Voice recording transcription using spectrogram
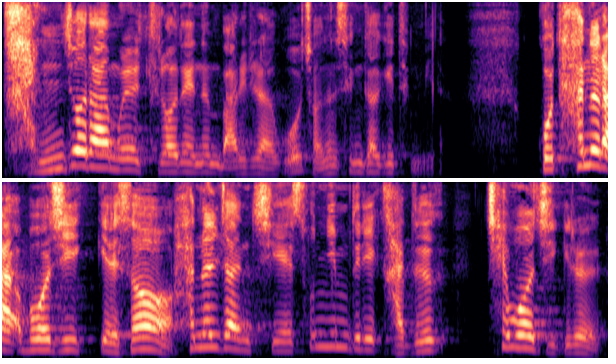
간절함을 드러내는 말이라고 저는 생각이 듭니다. 곧 하늘 아버지께서 하늘 잔치에 손님들이 가득 채워지기를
